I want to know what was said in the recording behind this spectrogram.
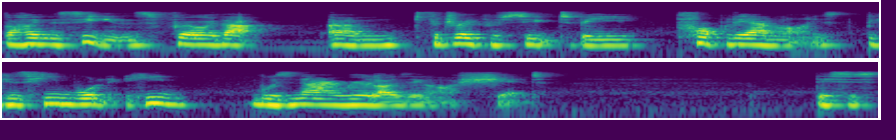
behind the scenes for that um, for Draper's suit to be properly analysed because he want, he was now realising, oh shit, this is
